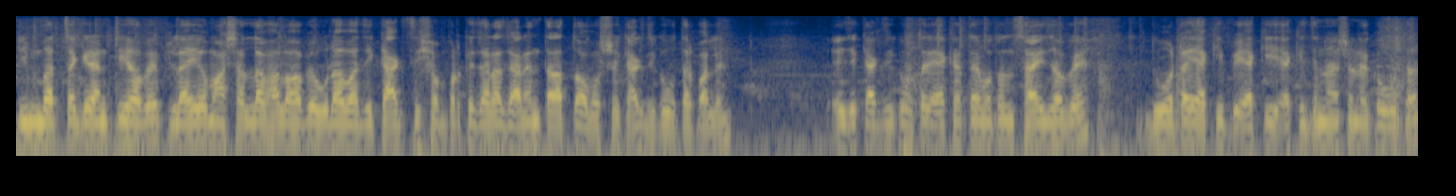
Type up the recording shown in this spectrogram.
ডিম বাচ্চা গ্যারান্টি হবে, ফ্লাইও মাসাল্লাহ ভালো হবে, উড়াবাজি কাগজি সম্পর্কে যারা জানেন, তারা তো অবশ্যই কাগজি কবুতর পালেন। এই যে কাগজি কবুতর, এক হাতের মতন সাইজ হবে দুটোটাই একই একই একই জেনারেশনের কবুতর।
